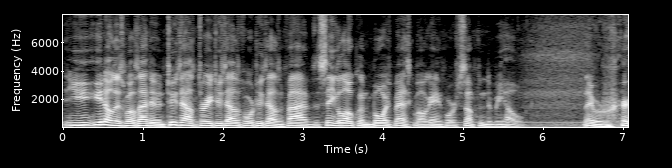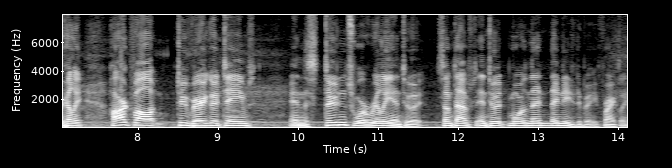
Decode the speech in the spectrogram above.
you you know this well as I do. In 2003, 2004, 2005, the Siegel Oakland boys basketball games were something to behold. They were really hard fought, two very good teams, and the students were really into it. Sometimes into it more than they, they needed to be, frankly.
